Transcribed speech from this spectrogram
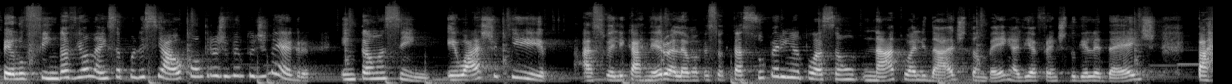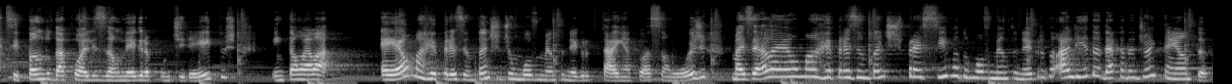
pelo fim da violência policial contra a juventude negra. Então, assim, eu acho que a Sueli Carneiro, ela é uma pessoa que está super em atuação na atualidade também, ali à frente do Guelé 10, participando da Coalizão Negra por Direitos. Então, ela é uma representante de um movimento negro que está em atuação hoje, mas ela é uma representante expressiva do movimento negro ali da década de 80.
